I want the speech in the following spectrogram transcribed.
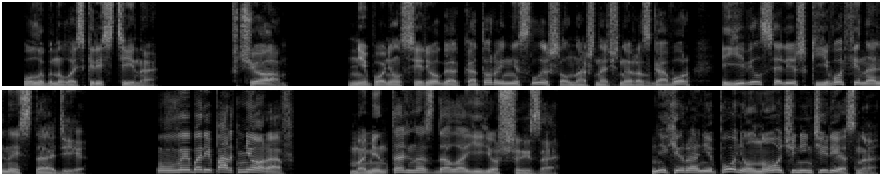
— улыбнулась Кристина. «В чем?» Не понял Серега, который не слышал наш ночной разговор и явился лишь к его финальной стадии. «В выборе партнеров!» Моментально сдала ее Шиза. «Ни хера не понял, но очень интересно»,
